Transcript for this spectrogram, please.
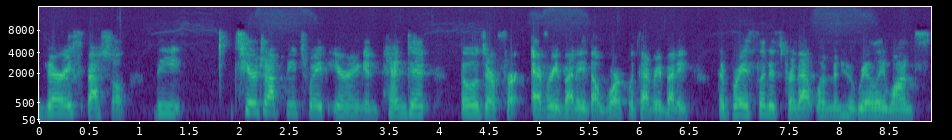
very special. The teardrop beach wave earring and pendant, those are for everybody. They'll work with everybody. The bracelet is for that woman who really wants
